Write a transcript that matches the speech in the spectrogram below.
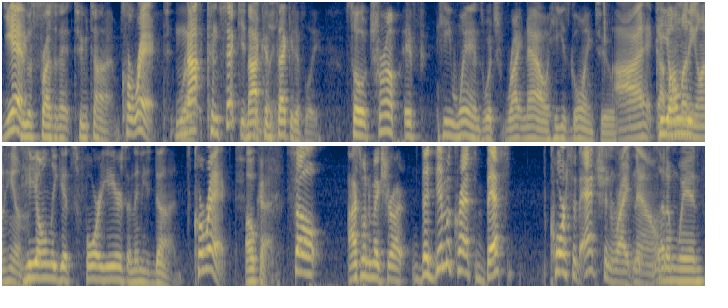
Yes, He was president two times. Correct. Not consecutively. Not consecutively. So Trump, if he wins, which right now he's going to, I got he only money on him. He only gets four years and then he's done. Correct. Okay. So I just want to make sure I the Democrats' best course of action right now: let him win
